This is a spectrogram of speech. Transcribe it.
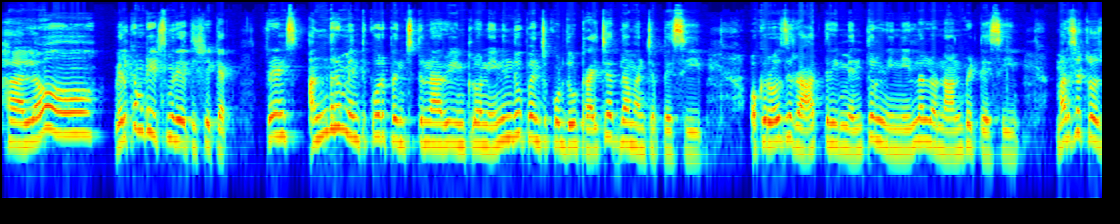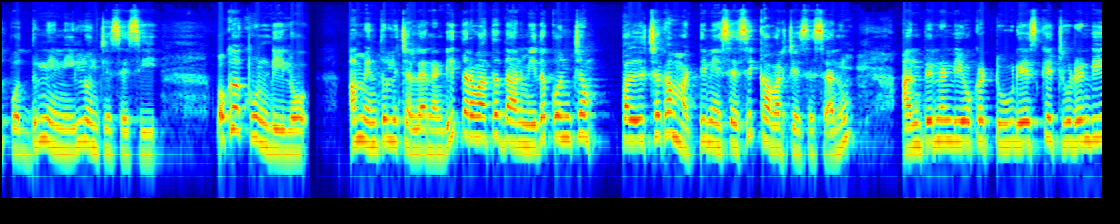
Hello welcome to it's me Rethi Shekhar. Friends అందరూ మెంతికూర పెంచుతున్నారు. ఇంట్లో నేను ఎందుకు పెంచకూడదు? ట్రై చేద్దామని చెప్పేసి ఒకరోజు రాత్రి మెంతుల్ని నీళ్ళల్లో నానబెట్టేసి మరుసటి రోజు పొద్దున్నే నీళ్ళు ఉంచేసేసి ఒక కుండీలో ఆ మెంతుల్ని చల్లానండి. తర్వాత దాని మీద కొంచెం పల్చగా మట్టిని వేసేసి కవర్ చేసేసాను. అంతేనండి ఒక టూ డేస్కే చూడండి.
